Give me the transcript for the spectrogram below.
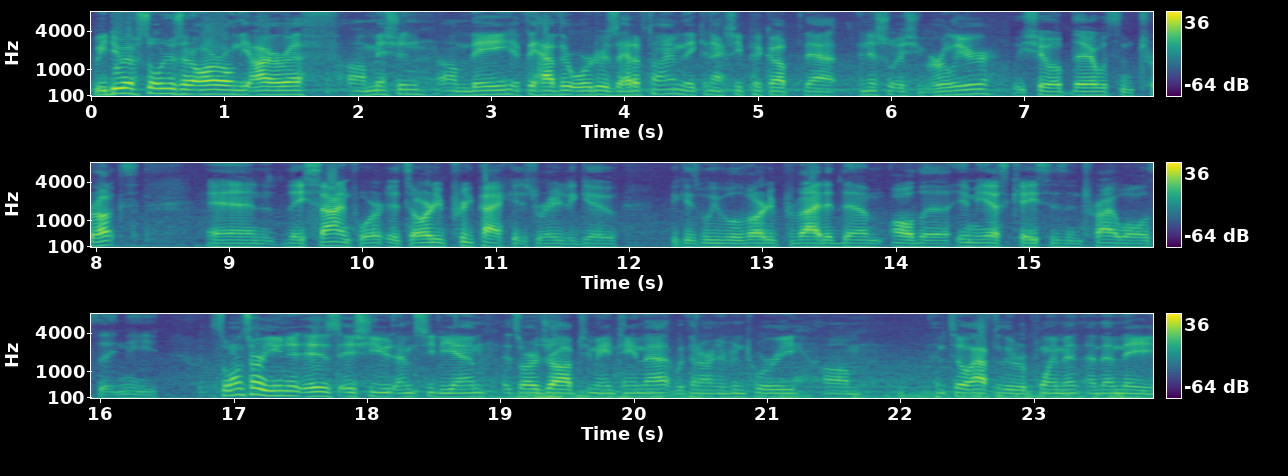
We do have soldiers that are on the IRF uh, mission. Um, they, if they have their orders ahead of time, they can actually pick up that initial issue earlier. We show up there with some trucks and they sign for it. It's already prepackaged, ready to go because we will have already provided them all the MES cases and tri-walls they need. So once our unit is issued MCDM, it's our job to maintain that within our inventory um, until after the deployment, and then they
